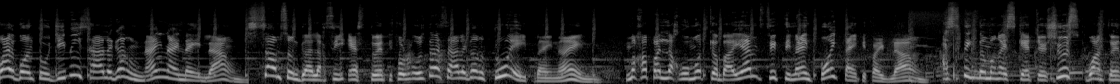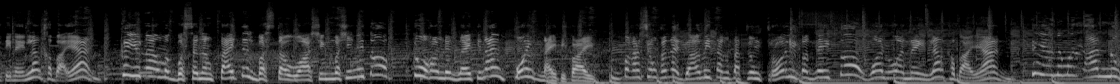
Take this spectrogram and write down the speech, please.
512GB sa halagang 999 lang. Samsung Galaxy S24 Ultra sa halagang 2899. Makapal na kumot kabayan, 59.95 lang. Astig ng mga Skechers shoes, 129 lang kabayan. Kayo na ang magbasa ng title basta washing machine ito, 299.95. Bakasyon ka na gamit ang tatlong trolley bag na ito, 119 lang kabayan. Kaya naman ano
